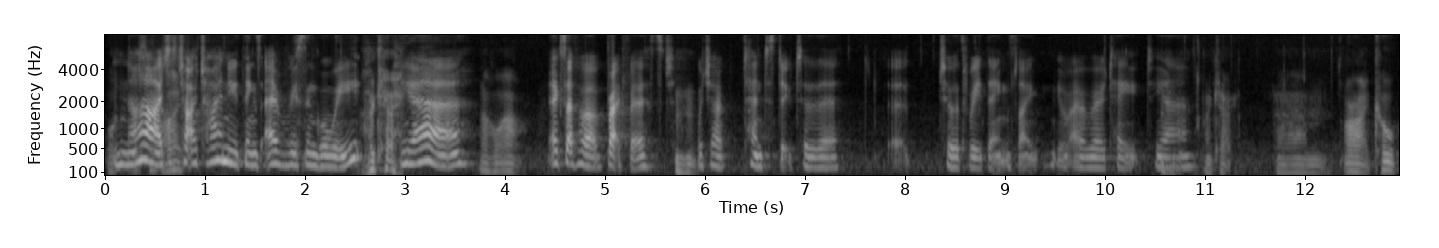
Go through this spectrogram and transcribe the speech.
What, no, I just like? try, I try new things every single week. Okay. Yeah, Oh wow. except for breakfast, Mhm. which I tend to stick to the uh, two or three things. Like I rotate. Yeah. Okay. Um, all right. Cool.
